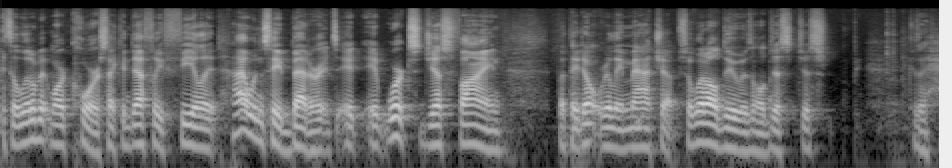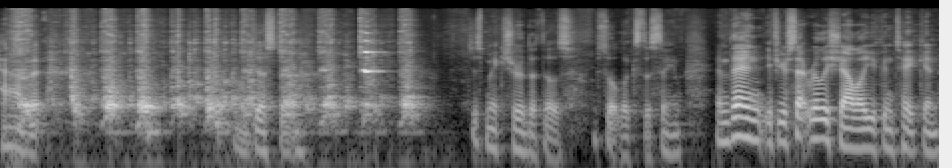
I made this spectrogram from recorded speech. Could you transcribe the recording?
it's a little bit more coarse. I can definitely feel it. I wouldn't say better. It's, it, it works just fine, but they don't really match up. So what I'll do is I'll just, just because I have it, I'll just, uh, just make sure that those, so it looks the same. And then if you're set really shallow, you can take and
